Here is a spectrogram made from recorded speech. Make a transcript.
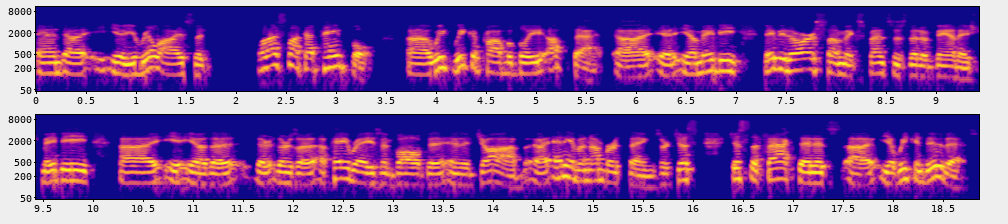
And uh, you, you realize that, well, that's not that painful. Uh, we, we could probably up that. Uh, you know, maybe maybe there are some expenses that have vanished. Maybe uh, you know the there, there's a, a, pay raise involved in a job. Uh, any of a number of things, or just just the fact that it's uh, you know we can do this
